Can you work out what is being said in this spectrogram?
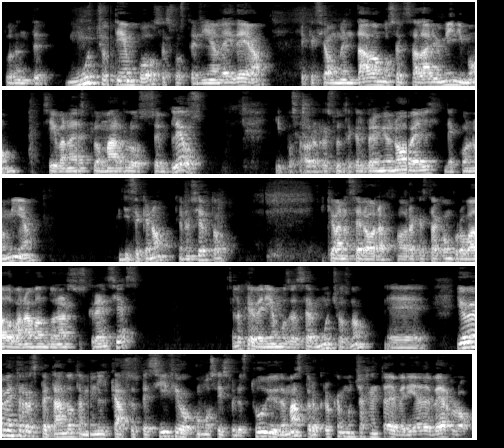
durante mucho tiempo se sostenía la idea de que si aumentábamos el salario mínimo, se iban a desplomar los empleos. Y pues ahora resulta que el premio Nobel de Economía dice que no, que no es cierto. ¿Y qué van a hacer ahora? Ahora que está comprobado, ¿van a abandonar sus creencias? Es lo que deberíamos de hacer muchos, ¿no? Eh, y obviamente respetando también el caso específico, cómo se hizo el estudio y demás, pero creo que mucha gente debería de verlo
